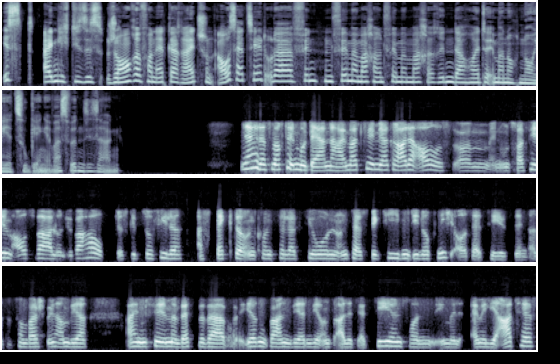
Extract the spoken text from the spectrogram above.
Ist eigentlich dieses Genre von Edgar Reitz schon auserzählt oder finden Filmemacher und Filmemacherinnen da heute immer noch neue Zugänge? Was würden Sie sagen? Ja, das macht den modernen Heimatfilm ja gerade aus, ähm, in unserer Filmauswahl und überhaupt. Es gibt so viele Aspekte und Konstellationen und Perspektiven, die noch nicht auserzählt sind. Also zum Beispiel haben wir einen Film im Wettbewerb, irgendwann werden wir uns alles erzählen von Emily Artev.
